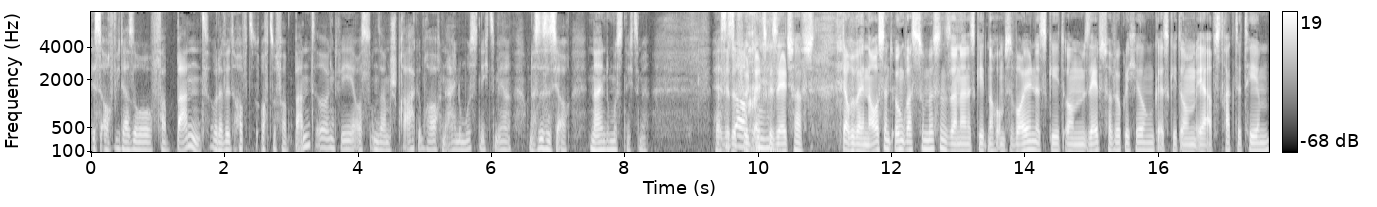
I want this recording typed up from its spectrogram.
ist auch wieder so verbannt oder wird oft, oft so verbannt irgendwie aus unserem Sprachgebrauch. Nein, du musst nichts mehr. Und das ist es ja auch. Nein, du musst nichts mehr. Ja, wir gefühlt als Gesellschaft darüber hinaus sind, irgendwas zu müssen, sondern es geht noch ums Wollen, es geht um Selbstverwirklichung, es geht um eher abstrakte Themen.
